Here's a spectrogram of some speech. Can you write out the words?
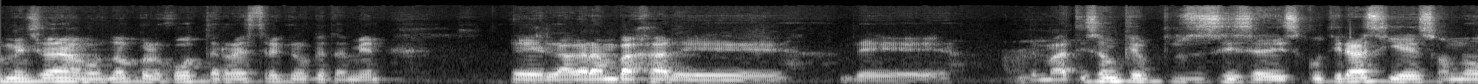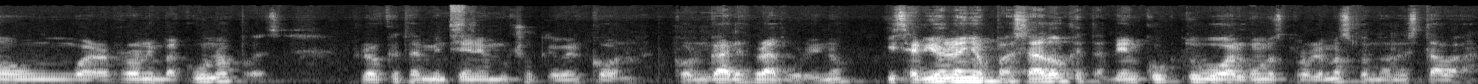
mencionamos, ¿no? Con el juego terrestre, creo que también eh, la gran baja de, de, de Mattison, que pues, si se discutirá si es o no un running back uno, pues creo que también tiene mucho que ver con, con Gareth Bradbury, ¿no? Y se vio el año pasado que también Cook tuvo algunos problemas cuando no estaba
